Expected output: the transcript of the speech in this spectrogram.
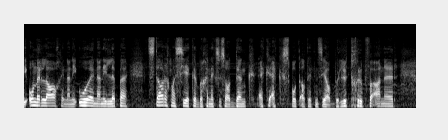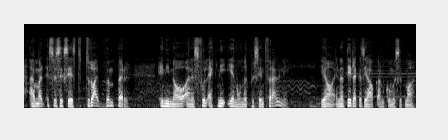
die onderlaag en dan die oë en dan die lippe, stadig maar seker begin ek soos haar dink. Ek ek spot altyd en sê ja, bloedgroep verander. Um, maar soos ek sê, tot daai wimper en die naal anders voel ek nie 100% vrou nie. Ja, en natuurlik as die hak aankom is dit maar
